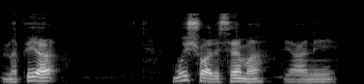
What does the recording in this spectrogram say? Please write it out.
na pia mwisho alisema yani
